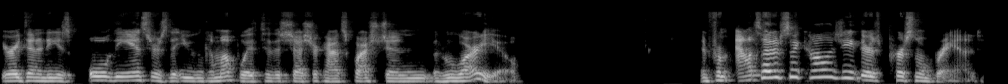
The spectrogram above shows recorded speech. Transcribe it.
Your identity is all the answers that you can come up with to the Cheshire Cat's question, Who are you? And from outside of psychology, there's personal brand.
